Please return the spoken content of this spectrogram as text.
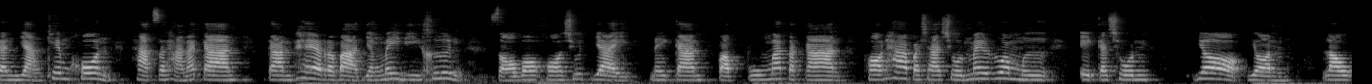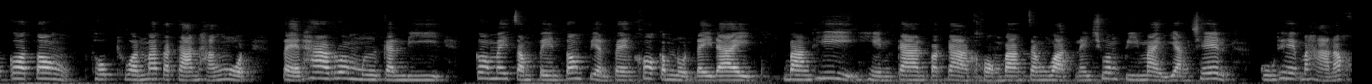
กันอย่างเข้มข้น หากสถานการณ์ การแพร่ระบาดยังไม่ดีขึ้น สบคชุดใหญ่ ในการปรับปรุงมาตรการ เพราะถ้าประชาชนไม่ร่วมมือ เอกชน ย่อหย่อน เราก็ต้องทบทวนมาตรการทั้งหมด แต่ถ้าร่วมมือกันดี ก็ไม่จำเป็นต้องเปลี่ยนแปลงข้อกำหนดใด ๆ บางที่เห็นการประกาศของบางจังหวัดในช่วงปีใหม่อย่างเช่นกรุงเทพมหานค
